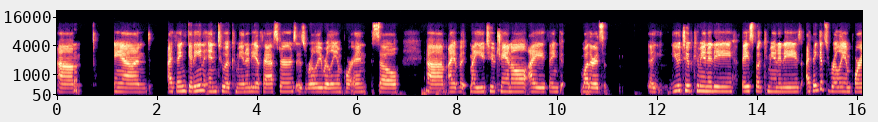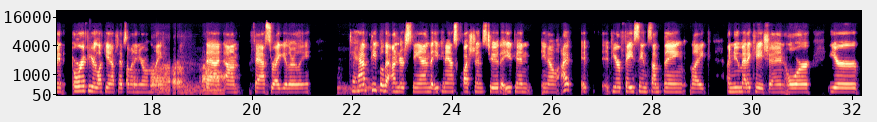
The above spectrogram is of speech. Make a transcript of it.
Um, and I think getting into a community of fasters is really, really important. So um, I have my YouTube channel. I think whether it's YouTube community, Facebook communities, I think it's really important, or if you're lucky enough to have someone in your own life that um, fasts regularly, to have people that understand that you can ask questions to, that you can, you know, I if if you're facing something like a new medication or you're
